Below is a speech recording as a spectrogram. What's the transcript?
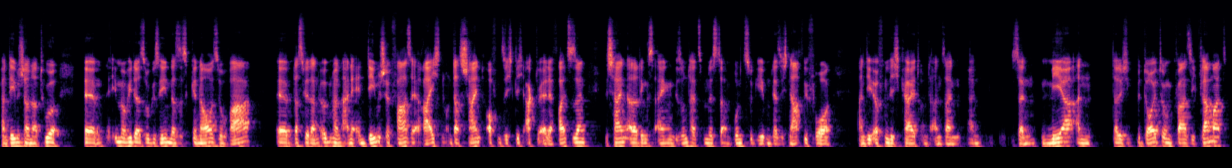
pandemischer Natur äh, immer wieder so gesehen, dass es genau so war, äh, dass wir dann irgendwann eine endemische Phase erreichen. Und das scheint offensichtlich aktuell der Fall zu sein. Es scheint allerdings einen Gesundheitsminister im Bund zu geben, der sich nach wie vor an die Öffentlichkeit und an sein, an sein Mehr an dadurch Bedeutung quasi klammert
